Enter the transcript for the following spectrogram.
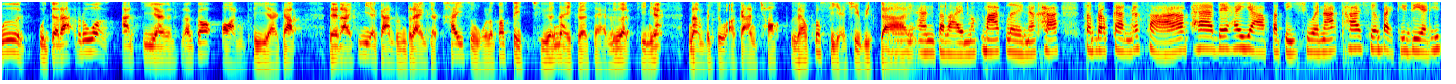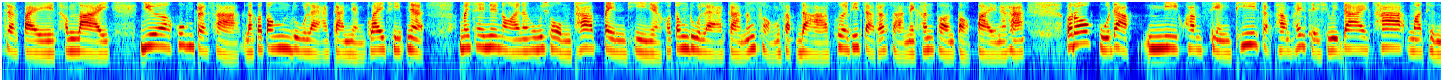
มืด อุจจาระร่วงอาเจียนแล้วก็อ่อนเพลียครับในรายที่มีอาการรุนแรงจากไข้สูง แล้วก็ติดเชื้อในกระแสเลือดทีนี้นำไปสู่อาการช็อกแล้วก็เสียชีวิตได้อันตรายมาก ๆเลยนะคะสำหรับการรักษาแพทย์ได้ให้ยาปฏิชีวนะฆ่าเชื้อแบคทีเรียที่จะไปทำลายเยื่อหุ้มประสาทแล้วก็ต้องดูแลอาการอย่างใกล้ชิดเนี่ยไม่ใช่น้อยๆนะคุณผู้ชม ถ้าเป็นทีเนี่ยเขาต้องดูแลการทั้งสองสัปดาห์เพื่อที่จะรักษาในขั้นตอนต่อไปนะคะ โรคหูดับมีความเสี่ยงที่จะทำให้เสียชีวิตได้ ถ้ามาถึง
